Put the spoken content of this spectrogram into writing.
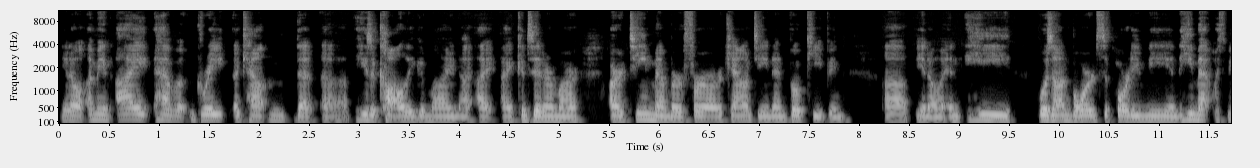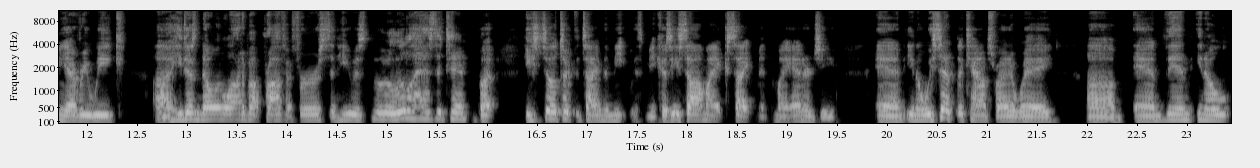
you know, I mean, I have a great accountant that uh, he's a colleague of mine. I, I, I, consider him our, our team member for our accounting and bookkeeping. Uh, you know, and he was on board supporting me, and he met with me every week. Uh, he doesn't know a lot about Profit First, and he was a little hesitant, but he still took the time to meet with me because he saw my excitement, my energy, and you know, we set up the accounts right away. Um, and then, you know,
